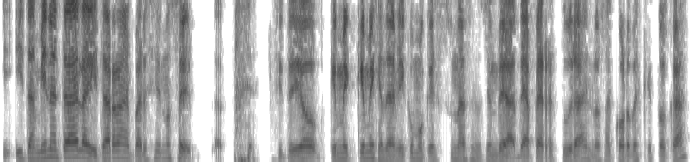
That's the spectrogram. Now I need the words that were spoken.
Y, y también la entrada de la guitarra me parece, no sé, si te digo, ¿qué me, qué me genera a mí? Como que es una sensación de, de apertura en los acordes que toca,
